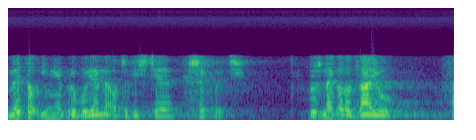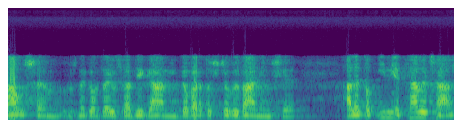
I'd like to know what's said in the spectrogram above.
My to imię próbujemy oczywiście przykryć. Różnego rodzaju fałszem, różnego rodzaju zabiegami, dowartościowywaniem się, ale to imię cały czas,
